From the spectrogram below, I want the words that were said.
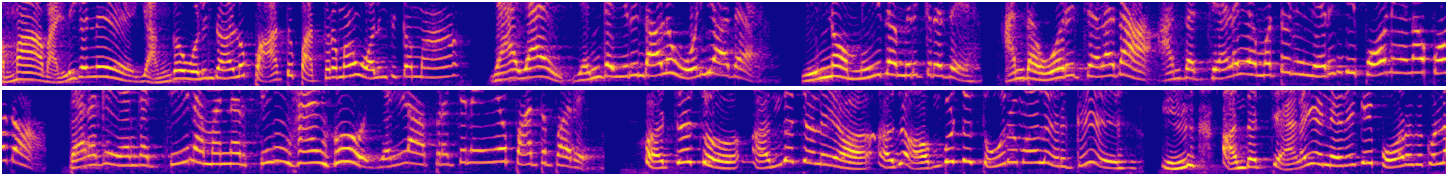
அம்மா வள்ளிகண்ணு எங்க ஒளிஞ்சாலும் பார்த்து பத்திரமா ஒளிஞ்சுக்கம்மா. ஏய் எங்க இருந்தாலும் ஒளியாத. இன்னும் மீதம் இருக்கிறது. அந்த ஒரு சிலை தான். அந்த சிலைய மட்டும் நீ நெருங்கி போனேனா போதும். பிறகு எங்க சீன மன்னர் சிங் ஹாங் ஹூ எல்லா பிரச்சனையும் பார்த்துப்பாரு. அச்சோ அந்த சிலையா? அது அம்பட்டு தூரமால இருக்கு. அந்த சிலைய நெருங்கி போறதுக்குள்ள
